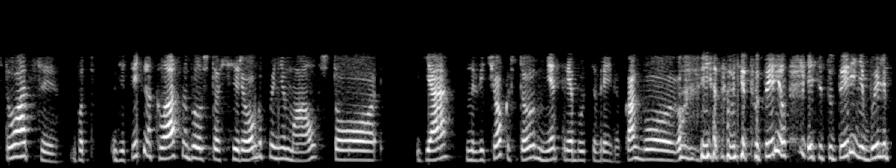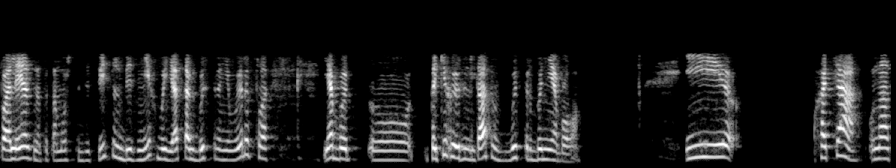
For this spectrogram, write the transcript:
ситуации вот действительно классно было, что Серега понимал, что я новичок, и что мне требуется время. Как бы он меня там не тутырил, эти тутырения были полезны, потому что действительно без них бы я так быстро не выросла, я бы э, таких результатов быстро бы не было. И хотя у нас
